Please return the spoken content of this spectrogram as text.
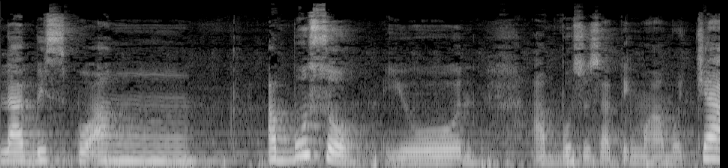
labis po ang abuso. Ayun, abuso sa ating mga mutya.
